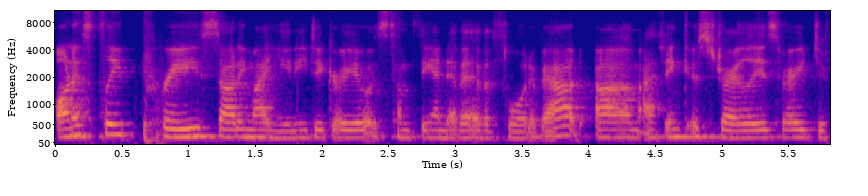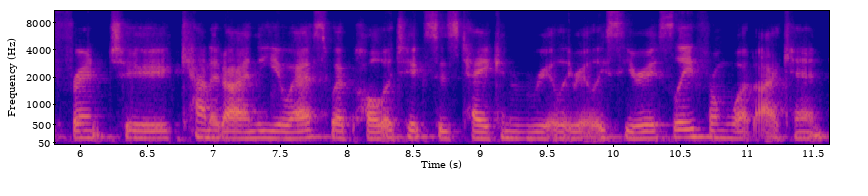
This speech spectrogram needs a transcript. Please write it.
honestly pre starting my uni degree it was something i never ever thought about. Um, i think australia is very different to canada and the us where politics is taken really really seriously from what i can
